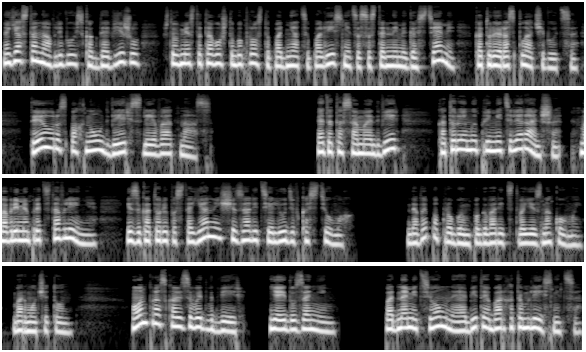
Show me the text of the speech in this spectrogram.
Но я останавливаюсь, когда вижу, что вместо того, чтобы просто подняться по лестнице с остальными гостями, которые расплачиваются, Тео распахнул дверь слева от нас. Это та самая дверь, которую мы приметили раньше, во время представления, из-за которой постоянно исчезали те люди в костюмах. «Давай попробуем поговорить с твоей знакомой», — бормочет он. Он проскальзывает в дверь. Я иду за ним. Под нами темная, обитая бархатом лестница.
